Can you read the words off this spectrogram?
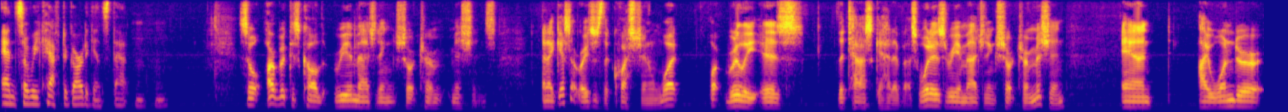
and so we have to guard against that. Mm-hmm. So our book is called Reimagining Short-Term Missions. And I guess that raises the question what, what really is the task ahead of us? What is reimagining short term mission? And I wonder,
